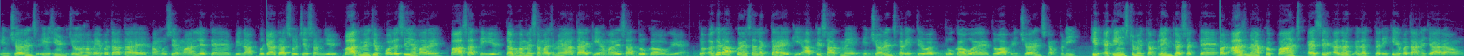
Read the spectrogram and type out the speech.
इंश्योरेंस एजेंट जो हमें बताता है, हम उसे मान लेते हैं बिना कुछ ज़्यादा सोचे समझे। बाद में जब पॉलिसी हमारे पास आती है, तब हमें समझ में आता है कि हमारे साथ धोखा हो गया है। तो अगर आपको ऐसा लगता है कि आपके साथ में इंश्योरेंस खरीदते वक्त धोखा हुआ है तो आप इंश्योरेंस कंपनी के अगेंस्ट में कंप्लेन कर सकते हैं। और आज मैं आपको पाँच ऐसे अलग अलग तरीके बताने जा रहा हूँ।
